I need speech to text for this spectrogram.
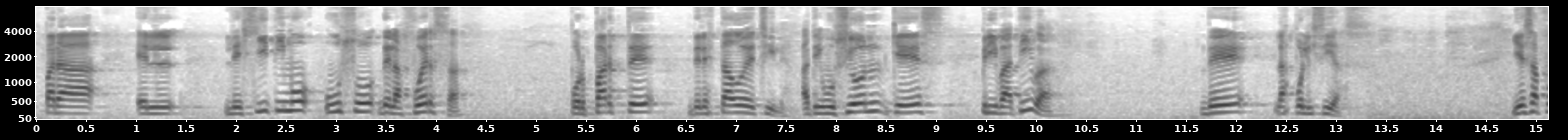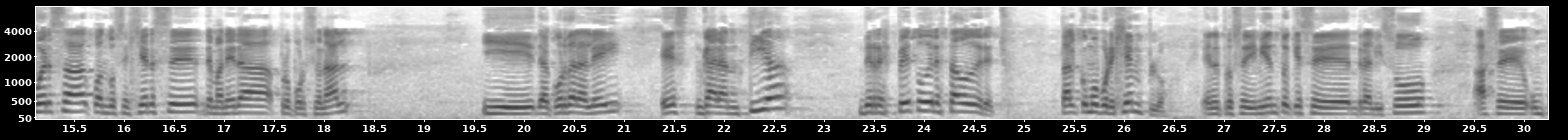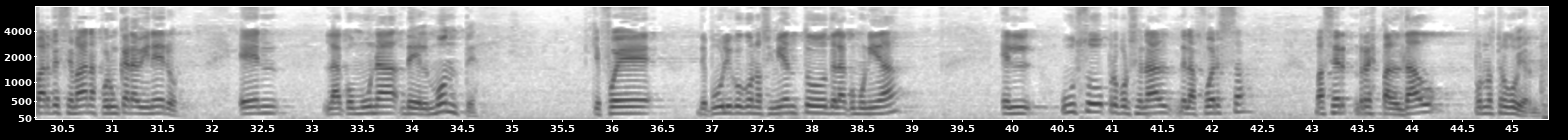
para el legítimo uso de la fuerza por parte del Estado de Chile, atribución que es privativa de las policías. Y esa fuerza, cuando se ejerce de manera proporcional y de acuerdo a la ley, es garantía de respeto del Estado de Derecho tal como por ejemplo en el procedimiento que se realizó hace un par de semanas por un carabinero en la comuna de El Monte, que fue de público conocimiento de la comunidad, el uso proporcional de la fuerza va a ser respaldado por nuestro gobierno.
